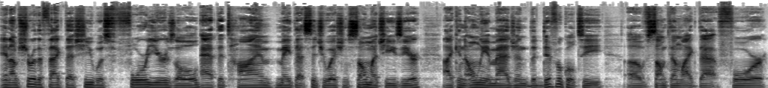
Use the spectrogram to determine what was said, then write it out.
And I'm sure the fact that she was four years old at the time made that situation so much easier. I can only imagine the difficulty of something like that for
